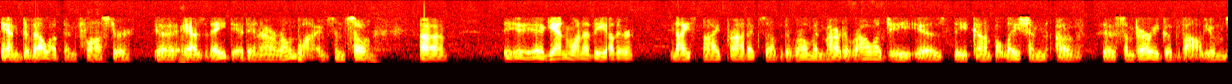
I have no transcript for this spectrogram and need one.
and develop and foster uh, as they did in our own lives. And so, uh, again, one of the other nice byproducts of the Roman martyrology is the compilation of uh, some very good volumes,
